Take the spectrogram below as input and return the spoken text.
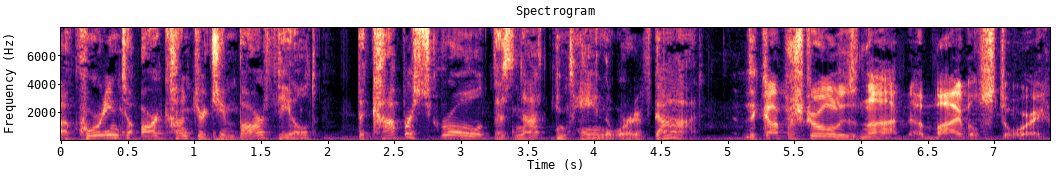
According to Ark hunter Jim Barfield, the Copper Scroll does not contain the Word of God. The Copper Scroll is not a Bible story.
